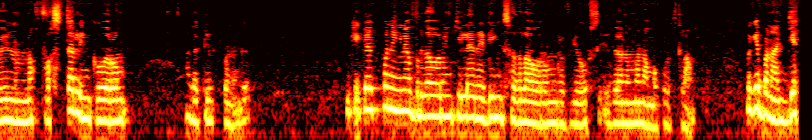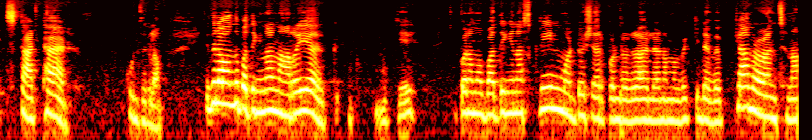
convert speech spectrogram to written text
வேணும்னா ஃபஸ்ட்டாக லிங்க் வரும். அதை கிளிக் பண்ணுங்கள் ஓகே கிளிக் பண்ணிங்கன்னா இப்படி தான் வரும். கீழே ரேட்டிங்ஸ் அதெல்லாம் வரும். ரிவ்யூஸ் இது வேணுமா நம்ம கொடுக்கலாம். ஓகே இப்போ நான் கெட் ஸ்டார்டட் கொடுத்துக்கலாம் இதில் வந்து பார்த்திங்கன்னா நிறையா இருக்குது ஓகே இப்போ நம்ம பார்த்தீங்கன்னா ஸ்க்ரீன் மட்டும் ஷேர் பண்ணுறதா இல்லை நம்ம வைக்கிற வெப் கேமரா இருந்துச்சுன்னா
